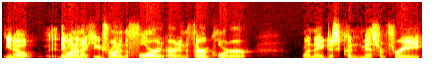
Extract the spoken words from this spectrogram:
you know, they went on that huge run in the fourth or in the third quarter when they just couldn't miss from three.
